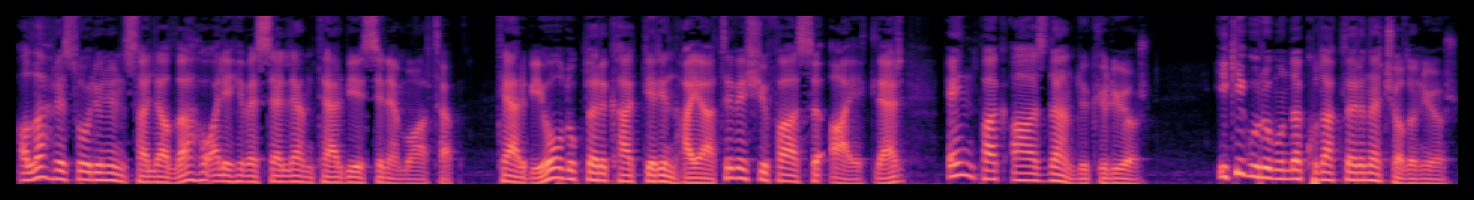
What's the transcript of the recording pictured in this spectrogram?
Allah Resulü'nün sallallahu aleyhi ve sellem terbiyesine muhatap. Terbiye oldukları kalplerin hayatı ve şifası ayetler en pak ağızdan dökülüyor. İki grubunda kulaklarına çalınıyor.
